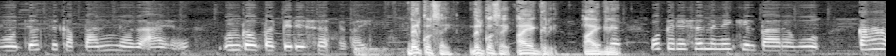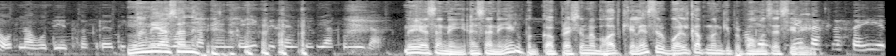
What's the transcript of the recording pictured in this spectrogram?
वो जब से कप्तानी में अगर आए हैं उनका ऊपर प्रेशर है भाई। बिल्कुल सही बिल्कुल सही आई एग्री आई एग्री वो प्रेशर में नहीं खेल पा रहे वो कहाँ उतना वो दे सक रहे थे नहीं, नहीं, ऐसा नहीं। नहीं ऐसा नहीं ऐसा नहीं है प्रेशर में बहुत खेले सिर्फ़ वर्ल्ड कप में उनकी परफॉर्मेंस ऐसी रही। फैसला सही है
